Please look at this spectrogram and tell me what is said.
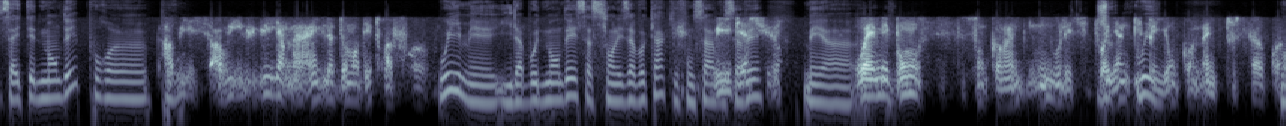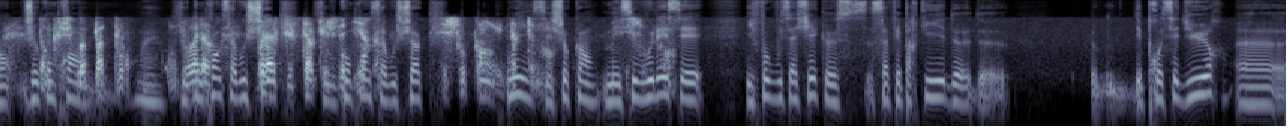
ça a été demandé pour, euh, Ah oui, ça, oui, lui, il y en a un, il l'a demandé trois fois. Oui, mais il a beau demander, ça ce sont les avocats qui font ça, oui, vous bien savez. Sûr. Mais euh... Ouais, mais bon, ce sont quand même nous les citoyens qui payons quand même tout ça, quoi. Bon, je Donc, comprends. Je, pas pour... je comprends que ça vous choque. Voilà, c'est ça que je, je comprends que ça vous choque. C'est choquant, exactement. Oui, c'est choquant. Mais si vous voulez, c'est il faut que vous sachiez que ça fait partie de, de des procédures. Euh,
